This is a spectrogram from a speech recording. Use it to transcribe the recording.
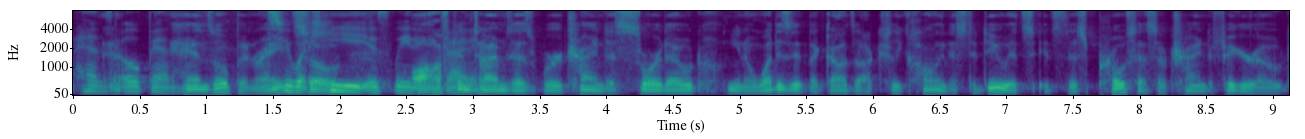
hands open. hands open, right? to what he is leading. Oftentimes, as we're trying to sort out, you know, what is it that God's actually calling us to do? It's it's this process of trying to figure out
